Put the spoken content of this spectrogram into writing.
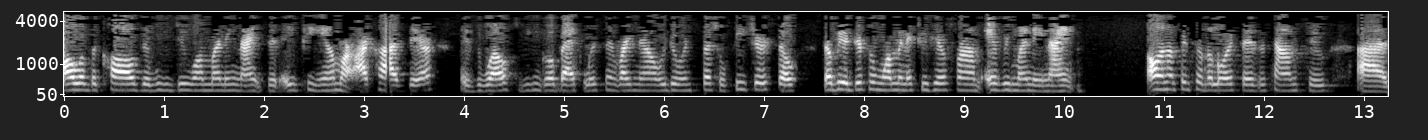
all of the calls that we do on Monday nights at 8 p.m. are archived there as well. So you can go back, listen. Right now we're doing special features. So there'll be a different woman that you hear from every Monday night on up until the Lord says it's time to uh,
